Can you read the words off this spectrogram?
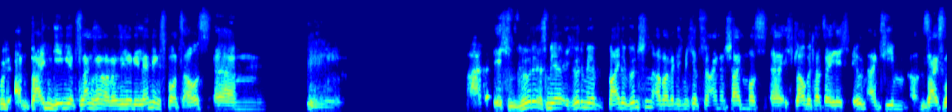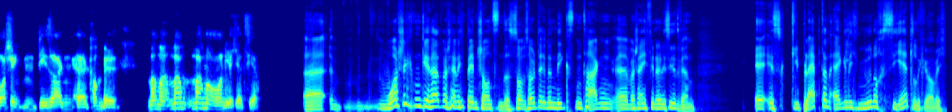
Gut, an beiden gehen jetzt langsam aber sicher die Landing-Spots aus. Ähm, ich würde es mir, ich würde mir beide wünschen, aber wenn ich mich jetzt für einen entscheiden muss, äh, ich glaube tatsächlich, irgendein Team, sei es Washington, die sagen, äh, komm Bill, mach mal, mach, mach mal ordentlich jetzt hier. Äh, Washington gehört wahrscheinlich Ben Johnson. Das so, sollte in den nächsten Tagen äh, wahrscheinlich finalisiert werden. Äh, es bleibt dann eigentlich nur noch Seattle, glaube ich.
